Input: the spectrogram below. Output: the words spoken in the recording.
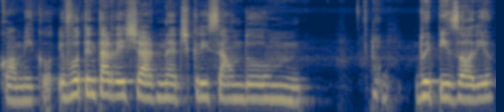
cómico. Eu vou tentar deixar na descrição do, do episódio,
